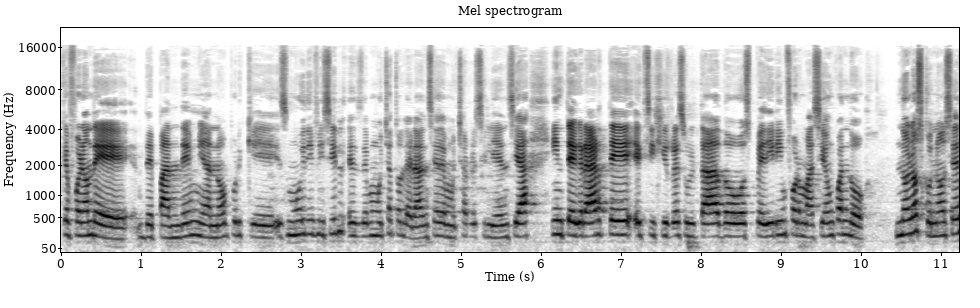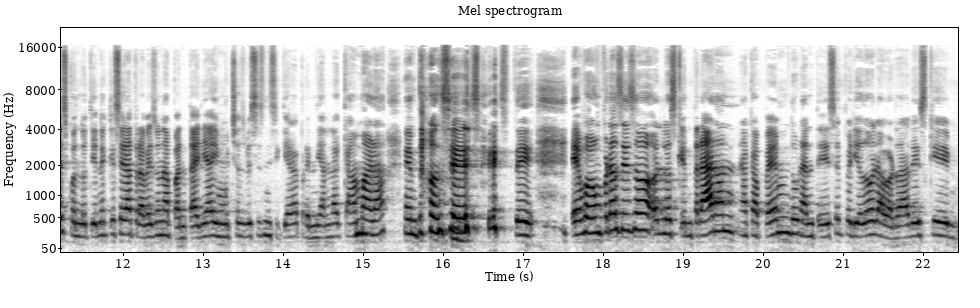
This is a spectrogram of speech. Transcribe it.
que fueron de, de, pandemia, ¿no? Porque es muy difícil, es de mucha tolerancia, de mucha resiliencia, integrarte, exigir resultados, pedir información cuando no los conoces, cuando tiene que ser a través de una pantalla y muchas veces ni siquiera prendían la cámara. Entonces, este, eh, fue un proceso, los que entraron a CAPEM durante ese periodo, la verdad es que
